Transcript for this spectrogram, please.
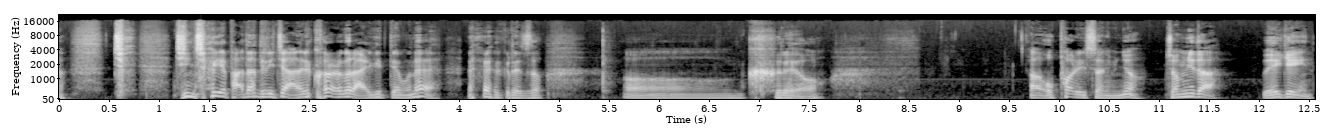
진지하게 받아들이지 않을 거라는 걸 알기 때문에, 그래서, 어, 그래요. 아, 5814님은요. 접니다. 외계인.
